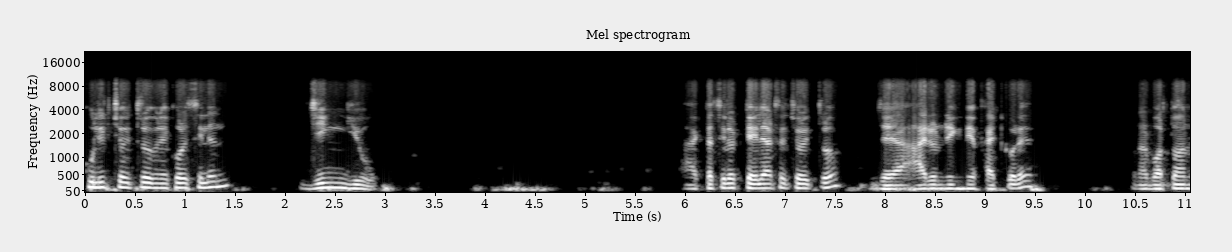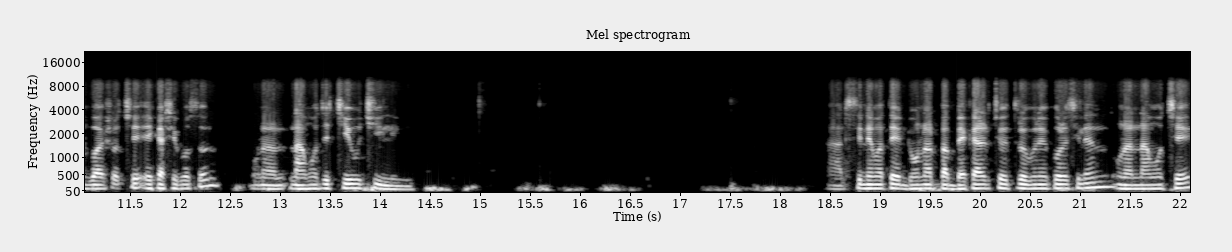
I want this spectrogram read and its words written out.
কুলির চরিত্রে অভিনয় করেছিলেন জিং ইউ। একটা ছিল টেইলার্সের চরিত্র, যে আয়রন রিং নিয়ে ফাইট করে। ওনার বর্তমান বয়স হচ্ছে একাশি বছর, ওনার নাম হচ্ছে চিউ চিলিং আর সিনেমাতে ডোনার বা বেকার চরিত্র অভিনয় করেছিলেন। ওনার নাম হচ্ছে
